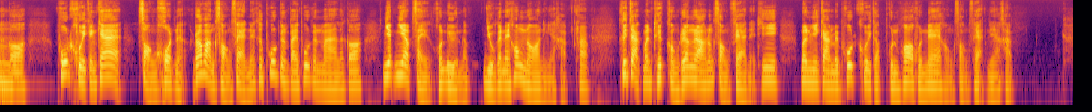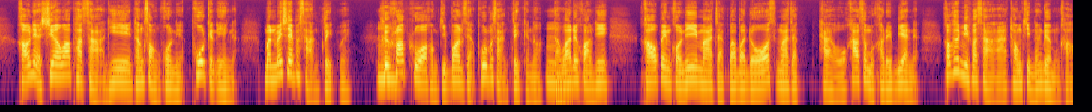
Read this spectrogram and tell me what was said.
แล้วก็พูดคุยกันแค่สองคนน่ะระหว่างสองแฝดเนี่ยคือพูดกันไปพูดกันมา แล้วก็เงียบๆใส่คนอื่นแบบอยู่กันในห้องนอนอย่างเงี้ยครับครับ คือจากบันทึกของเรื่องราวทั้งสองแฝดเนี่ยที่มันมีการไปพูดคุยกับคุณพ่อคุณแม่ของสองแฝดเนี้ยครับ เขาเนี่ยเชื่อว่าภาษาที่ทั้งสองคนเนี่ยพูดกันเองเนี่ยมันไม่ใช่ภาษาอังกฤษเว้ยคือครอบครัวของกิบบอนเนี่ยพูดภาษาอังกฤษกันเนาะแต่ว่าด้วยความที่เขาเป็นคนที่มาจากบาบาโดส มาจากแถวคาบสมุทรคาริเบียนเนี่ยเขาก็จะมีภาษาท้องถิ่นดั้งเดิมของเขา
